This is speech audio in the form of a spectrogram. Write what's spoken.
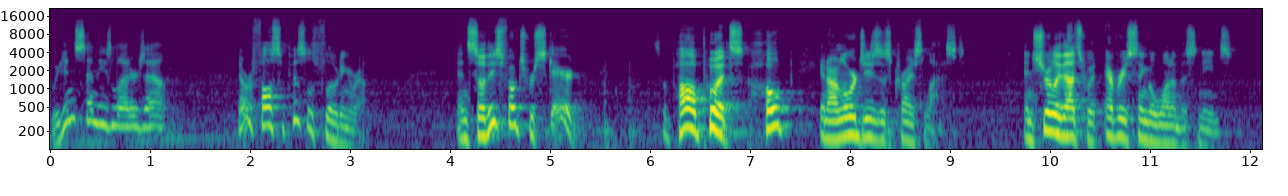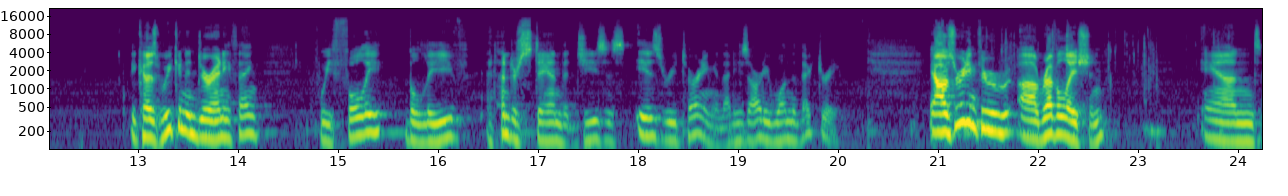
We didn't send these letters out. There were false epistles floating around. And so these folks were scared. So Paul puts hope in our Lord Jesus Christ last. And surely that's what every single one of us needs. Because we can endure anything if we fully believe and understand that Jesus is returning and that he's already won the victory. Yeah, I was reading through uh, Revelation and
